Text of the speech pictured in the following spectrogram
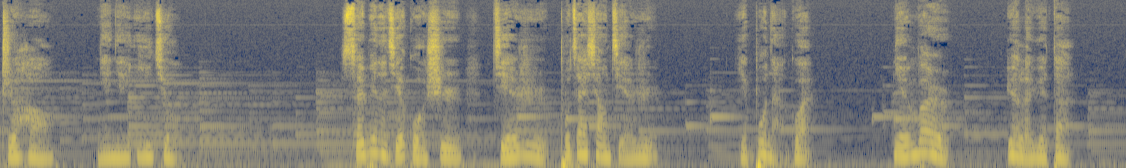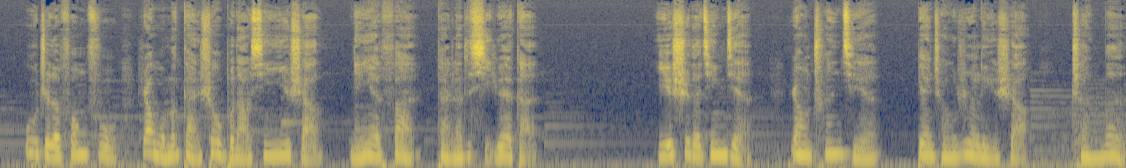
只好年年依旧。随便的结果是节日不再像节日，也不难怪，年味儿越来越淡，物质的丰富让我们感受不到新衣裳、年夜饭带来的喜悦感。仪式的精简让春节变成日历上沉闷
